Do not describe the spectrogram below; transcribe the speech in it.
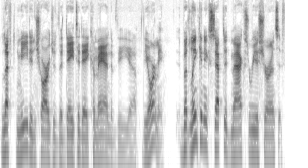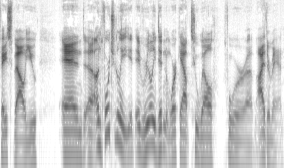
left Meade in charge of the day to day command of the uh, the army. But Lincoln accepted Mack's reassurance at face value, and uh, unfortunately, it, it, really didn't work out too well for uh, either man.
